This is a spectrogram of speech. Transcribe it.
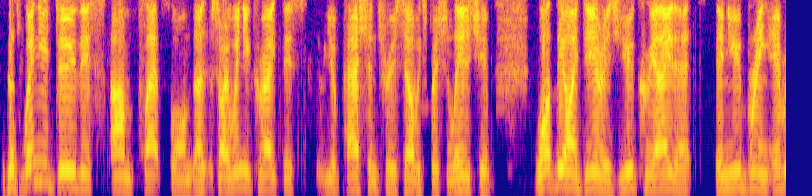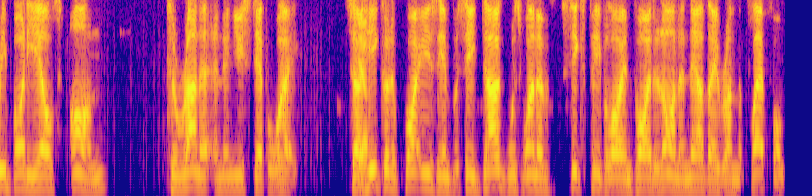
because when you do this um platform, uh, sorry, when you create this your passion through self-expression leadership, what the idea is, you create it, then you bring everybody else on to run it, and then you step away. So he could have quite easily. See, Doug was one of six people I invited on, and now they run the platform.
